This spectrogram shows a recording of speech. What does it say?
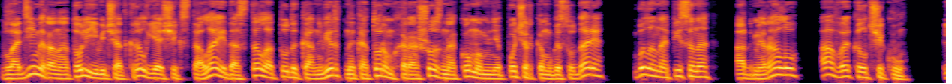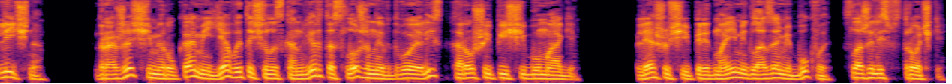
Владимир Анатольевич открыл ящик стола и достал оттуда конверт, на котором хорошо знакомым мне почерком государя было написано «Адмиралу А.В. Колчаку». Лично. Дрожащими руками я вытащил из конверта сложенный вдвое лист хорошей пищей бумаги. Пляшущие перед моими глазами буквы сложились в строчки.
